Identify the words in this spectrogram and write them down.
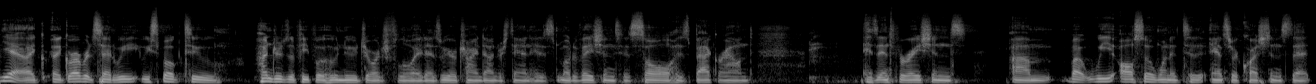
Yeah, like, like Robert said, we, we spoke to hundreds of people who knew George Floyd as we were trying to understand his motivations, his soul, his background, his inspirations. Um, but we also wanted to answer questions that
